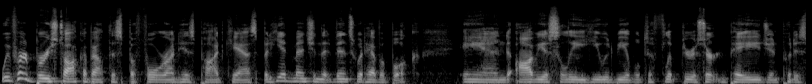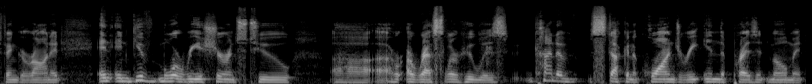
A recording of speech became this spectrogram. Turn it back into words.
We've heard Bruce talk about this before on his podcast, but he had mentioned that Vince would have a book, and obviously he would be able to flip through a certain page and put his finger on it and, and give more reassurance to uh, a, a wrestler who was kind of stuck in a quandary in the present moment.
